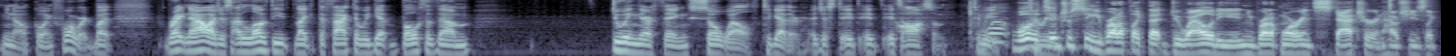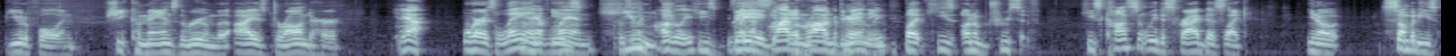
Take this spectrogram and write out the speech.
you know going forward. But right now i just i love the like the fact that we get both of them doing their thing so well together it just it, it it's awesome to me Well- well, to it's read. interesting you brought up, like, that duality, and you brought up Moiraine's stature and how she's, like, beautiful and she commands the room. The eye is drawn to her. yeah Whereas Lan is Lan, huge, like, ugly. he's He's big slab of and, rock, and demanding, apparently. but he's unobtrusive. He's constantly described as like, you know, somebody's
